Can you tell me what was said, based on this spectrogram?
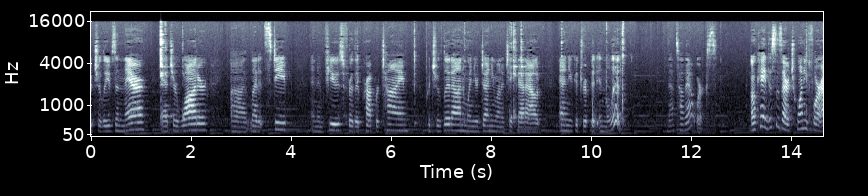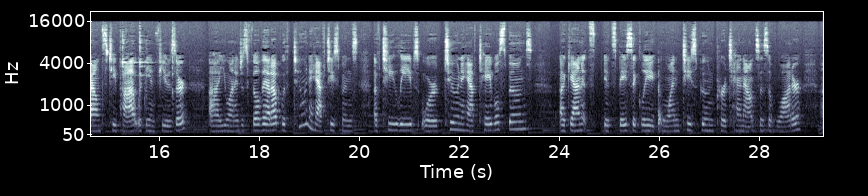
Put your leaves in there, add your water, uh, let it steep and infuse for the proper time. Put your lid on, and when you're done, you want to take that out, and you could drip it in the lid. That's how that works. Okay, this is our 24 ounce teapot with the infuser. Uh, you want to just fill that up with two and a half teaspoons of tea leaves or two and a half tablespoons. Again, it's, it's basically one teaspoon per 10 ounces of water. Uh,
